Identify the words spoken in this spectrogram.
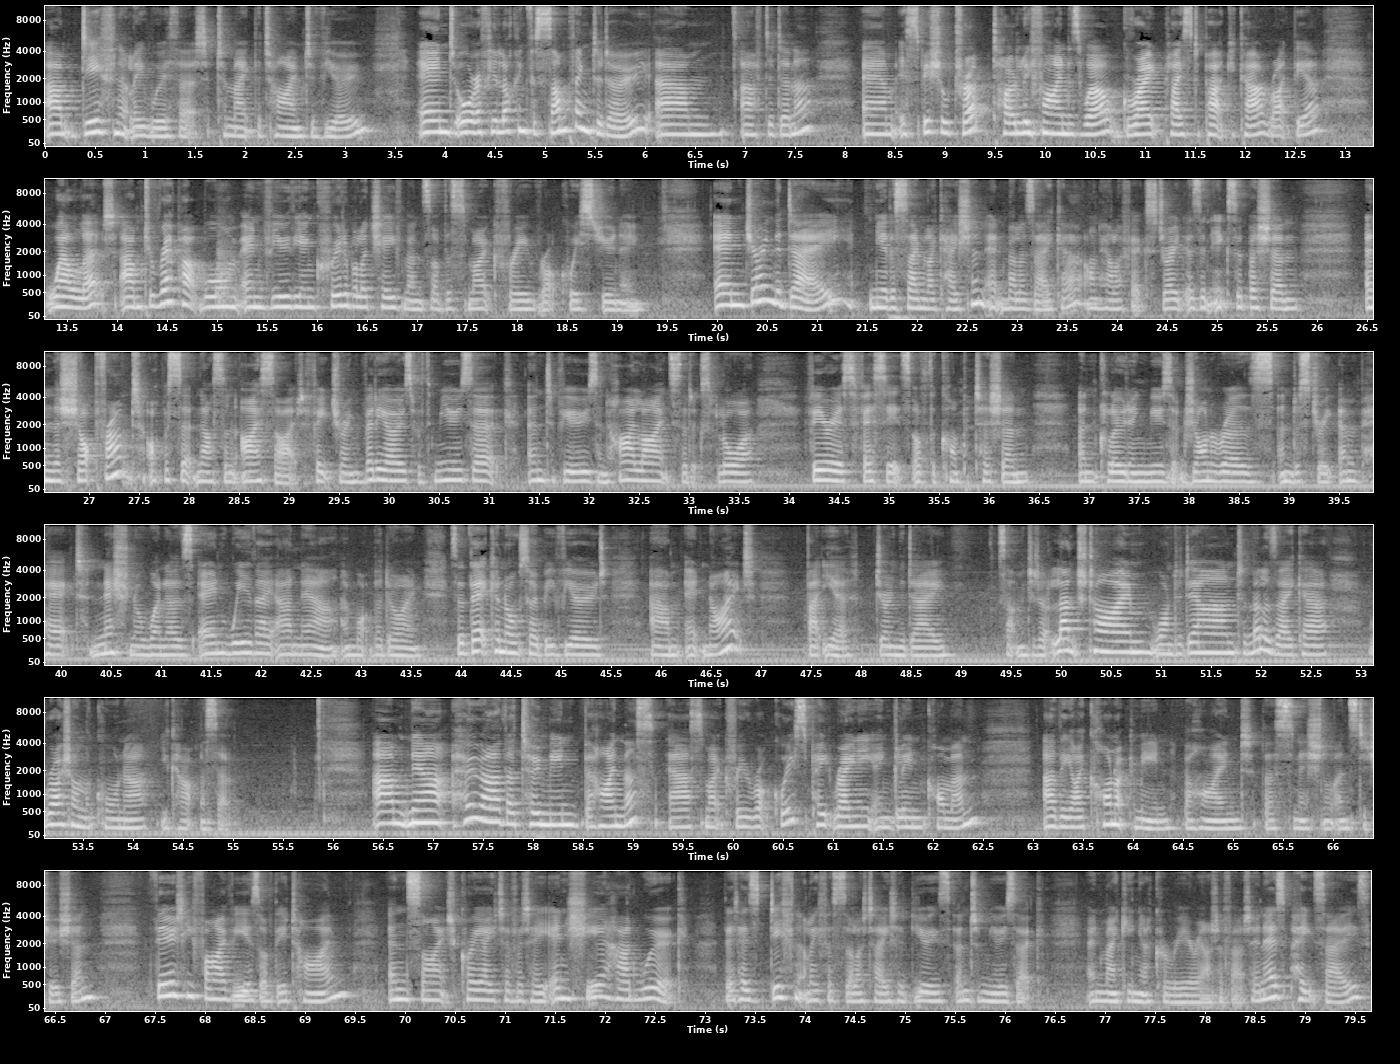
um, definitely worth it to make the time to view. And or if you're looking for something to do um, after dinner, um, a special trip, totally fine as well. Great place to park your car right there, well lit, um, to wrap up warm and view the incredible achievements of the smoke free Rockquest journey. And during the day, near the same location at Miller's Acre on Halifax Street, is an exhibition in the shop front opposite Nelson Eyesight, featuring videos with music, interviews, and highlights that explore various facets of the competition, including music genres, industry impact, national winners, and where they are now and what they're doing. So that can also be viewed um, at night, but yeah, during the day, something to do at lunchtime, wander down to Miller's Acre, right on the corner, you can't miss it. Um, now, who are the two men behind this, our Smoke Free Rockquest? Pete Rainey and Glenn Common are the iconic men behind this national institution. 35 years of their time, insight, creativity, and sheer hard work that has definitely facilitated youth into music and making a career out of it. And as Pete says,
